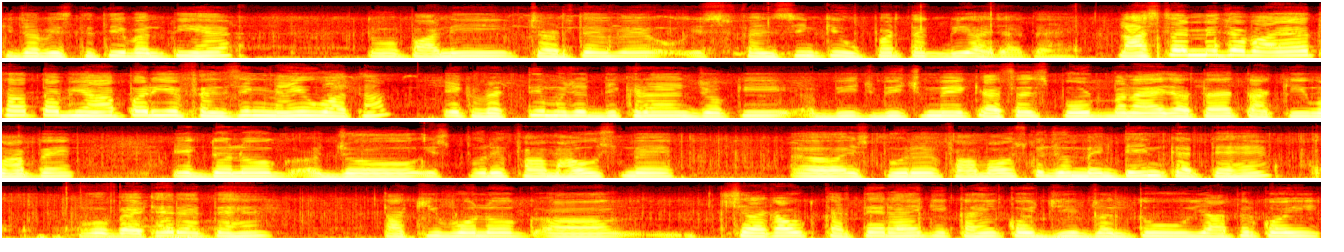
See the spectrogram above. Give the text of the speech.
की जब स्थिति बनती है तो पानी चढ़ते हुए इस फेंसिंग के ऊपर तक भी आ जाता है। लास्ट टाइम मैं जब आया था, तब यहाँ पर ये फेंसिंग नहीं हुआ था। एक व्यक्ति मुझे दिख रहे हैं, जो कि बीच बीच में एक ऐसा स्पोर्ट बनाया जाता है, ताकि वहाँ पे एक दो लोग जो इस पूरे फार्म हाउस में इस पूरे फार्म हाउस को जो मेंटेन करते हैं, वो बैठे रहते हैं, ताकि वो लोग चेकआउट करते रहें कि कहीं कोई जीव जंतु या फिर कोई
